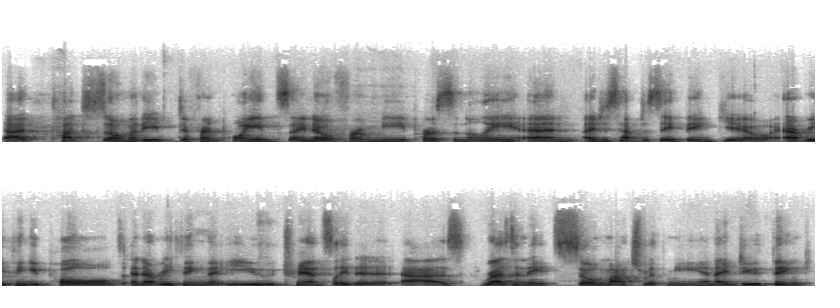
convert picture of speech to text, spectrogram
That touched so many different points. I know from me personally. And I just have to say thank you. Everything you pulled and everything that you translated it as resonates so much with me. And I do think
